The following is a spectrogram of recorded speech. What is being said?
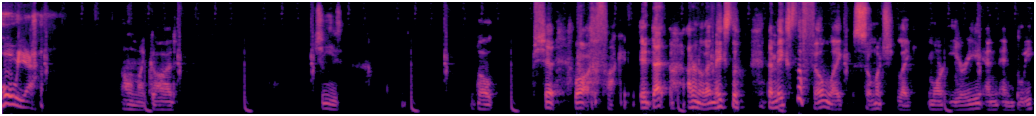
Oh yeah. Oh my god. Jeez. Well, shit. Well, fuck it. it. That I don't know. That makes the that makes the film like so much like more eerie and and bleak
